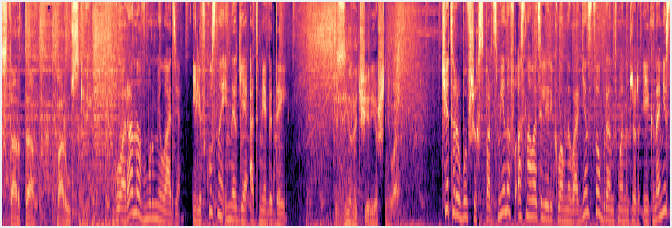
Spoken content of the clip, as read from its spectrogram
Стартап по-русски. Гуарана в Мурмеладе или вкусная энергия от Мега Дэй. Зера Черешнева. Четверо бывших спортсменов, основатели рекламного агентства, бренд-менеджер и экономист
